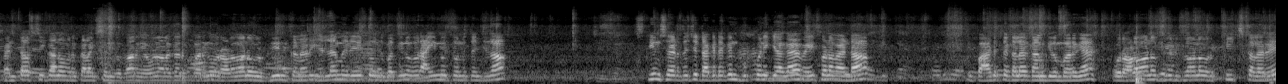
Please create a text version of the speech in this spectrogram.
ஃபேண்டாஸ்டிக்கான ஒரு கலெக்ஷன் இருக்கு பாருங்கள் எவ்வளோ அழகாக இருக்கு பாருங்கள் ஒரு அழகான ஒரு க்ரீன் கலர் எல்லாமே ரேட் வந்து பார்த்தீங்கன்னா ஒரு ஐநூற்றி தான். ஸ்க்ரீன்ஷாட் எடுத்து வச்சு டக்கு டக்குன்னு புக் பண்ணிக்காங்க. வெயிட் பண்ண வேண்டாம். இப்போ அடுத்த கலர் காமிக்கிறேன் பாருங்கள் ஒரு அழகான பியூட்டிஃபுல்லான ஒரு பீச் கலரு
